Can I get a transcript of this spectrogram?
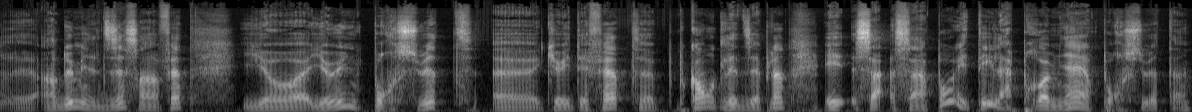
euh, en 2010 en fait, il y a, il y a eu une poursuite qui a été faite contre Led Zeppelin, et ça n'a pas été la première poursuite. Hein.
